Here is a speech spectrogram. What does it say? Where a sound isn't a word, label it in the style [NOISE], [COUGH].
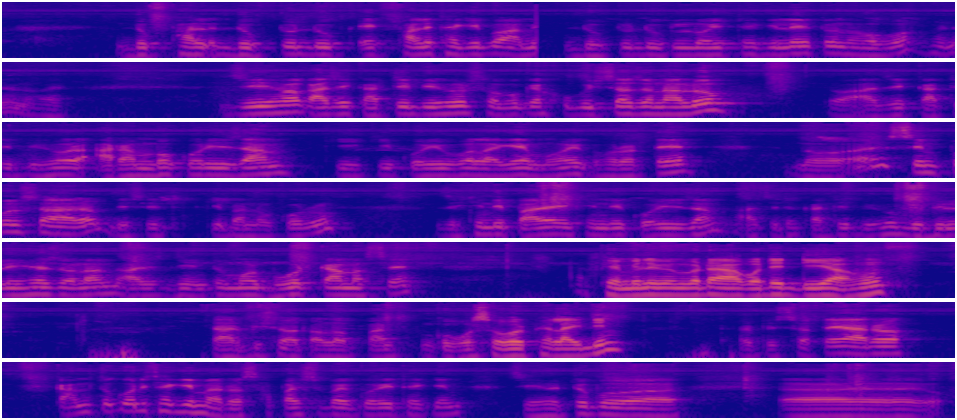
দুখফালে দুখটো দুখ একফালে থাকিব, আমি দুখটো দুখ লৈ থাকিলেইতো নহ'ব হয়নে নহয়? যি হওক, আজি কাতি বিহুৰ চবকে শুভেচ্ছা জনালোঁ। তো আজি কাতি বিহুৰ আৰম্ভ কৰি যাম। কি কি কৰিব লাগে মই ঘৰতে চিম্পুল চা আৰু বেছি কিবা নকৰোঁ। যিখিনি পাৰে সেইখিনি কৰি যাম। আজিতো কাতি বিহু গধূলিহে জ্বলাম। আজি দিনটো মোৰ বহুত কাম আছে। ফেমিলি মেম্বাৰটা আগতে দি আহোঁ। তাৰপিছত অলপমান গোবৰ চোবৰ পেলাই দিম। তাৰপিছতে আৰু কামটো কৰি থাকিম আৰু চাফাই চুফাই কৰি থাকিম। যিহেতু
